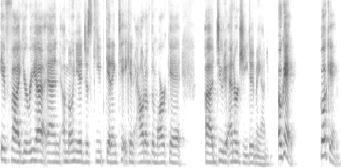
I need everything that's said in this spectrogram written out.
if uh, urea and ammonia just keep getting taken out of the market uh, due to energy demand. Okay, booking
